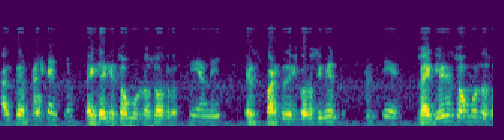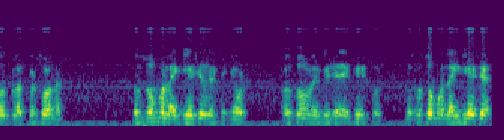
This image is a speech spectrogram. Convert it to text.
al templo. Al templo. La iglesia somos nosotros. Sí, amén. Es parte del conocimiento. Así es. La iglesia somos nosotros, las personas. Nosotros somos la iglesia del Señor. Nosotros somos la iglesia de Cristo. Nosotros somos la iglesia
